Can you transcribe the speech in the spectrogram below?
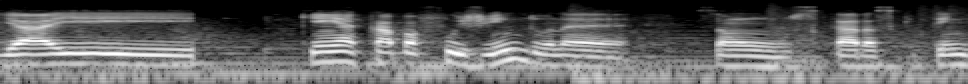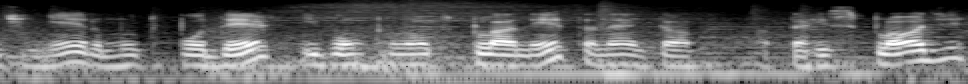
e aí quem acaba fugindo, né, são os caras que têm dinheiro, muito poder e vão para um outro planeta, né, então a Terra explode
